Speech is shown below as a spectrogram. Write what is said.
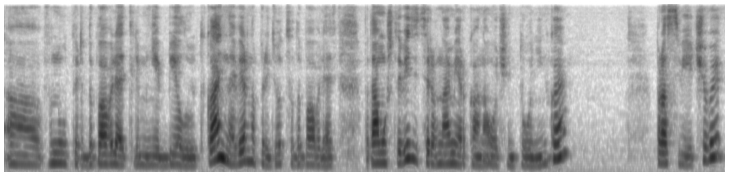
а, внутрь добавлять ли мне белую ткань, наверное, придется добавлять. Потому что, видите, равномерка она очень тоненькая, просвечивает.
